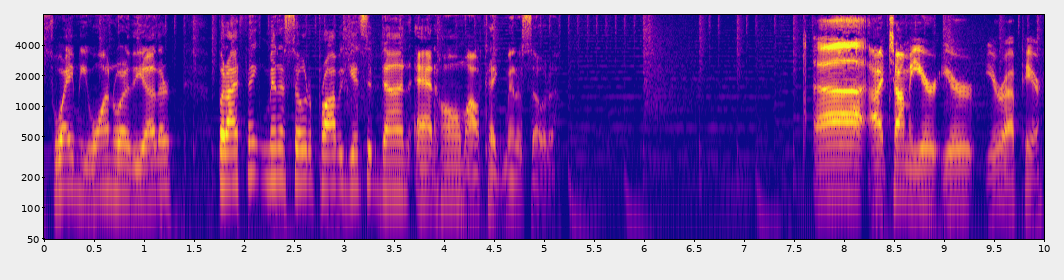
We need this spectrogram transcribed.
sway me one way or the other. But I think Minnesota probably gets it done at home. I'll take Minnesota. Uh, all right, Tommy, you're you're you're up here.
